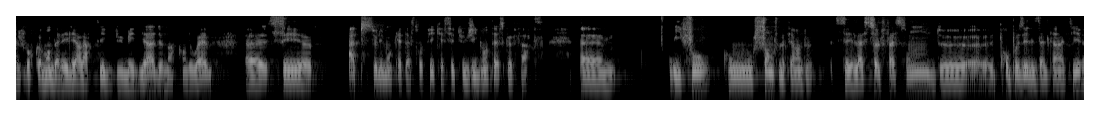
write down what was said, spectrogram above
je vous recommande d'aller lire l'article du média de Marc Andweb. Euh, c'est absolument catastrophique et c'est une gigantesque farce. il faut qu'on change le terrain de jeu. C'est la seule façon de proposer des alternatives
